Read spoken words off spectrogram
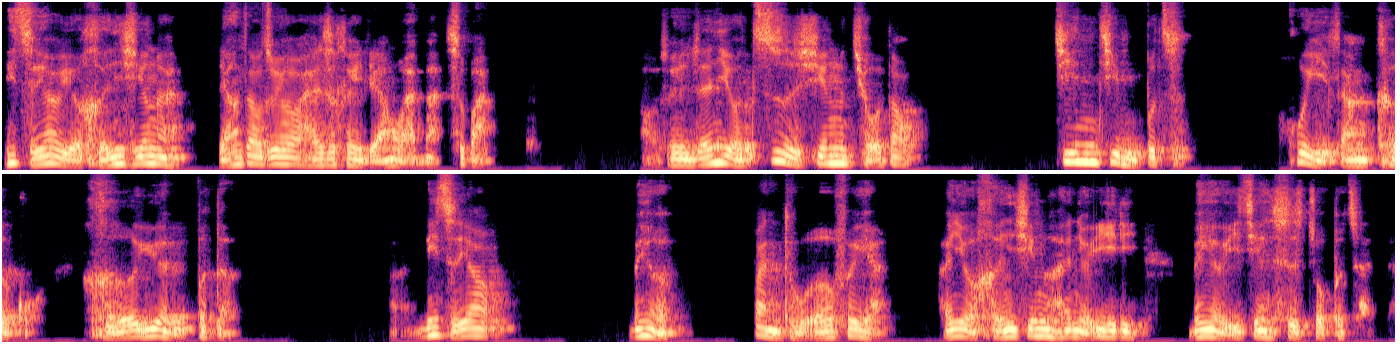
你只要有恒心啊，量到最后还是可以量完嘛，是吧？好，所以人有自心求道，精进不止，会当克果，何怨不得？啊，你只要没有半途而废啊，很有恒心，很有毅力，没有一件事做不成的。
